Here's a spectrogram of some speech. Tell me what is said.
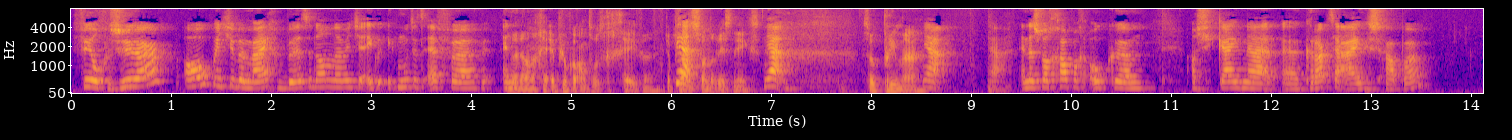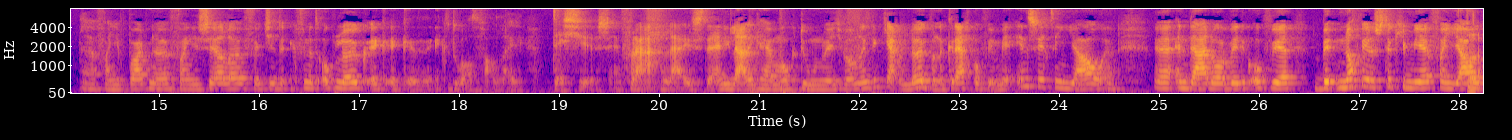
veel gezeur ook. Weet je, bij mij gebeurt er dan, eh, weet je, ik, ik moet het even... En, Maar dan heb je ook een antwoord gegeven. In plaats van er is niks. ja, Dat is ook prima. ja, ja. En dat is wel grappig ook ehm, als je kijkt naar eh, karaktereigenschappen. eh, van je partner, van jezelf. Weet je, ik vind het ook leuk. Ik, ik, ik doe altijd allerlei testjes en vragenlijsten. En die laat ik hem ook doen, weet je wel. Want ik denk, ja, leuk, want dan krijg ik ook weer meer inzicht in jou. En, eh, en daardoor weet ik ook weer nog weer een stukje meer van jouw Ja.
